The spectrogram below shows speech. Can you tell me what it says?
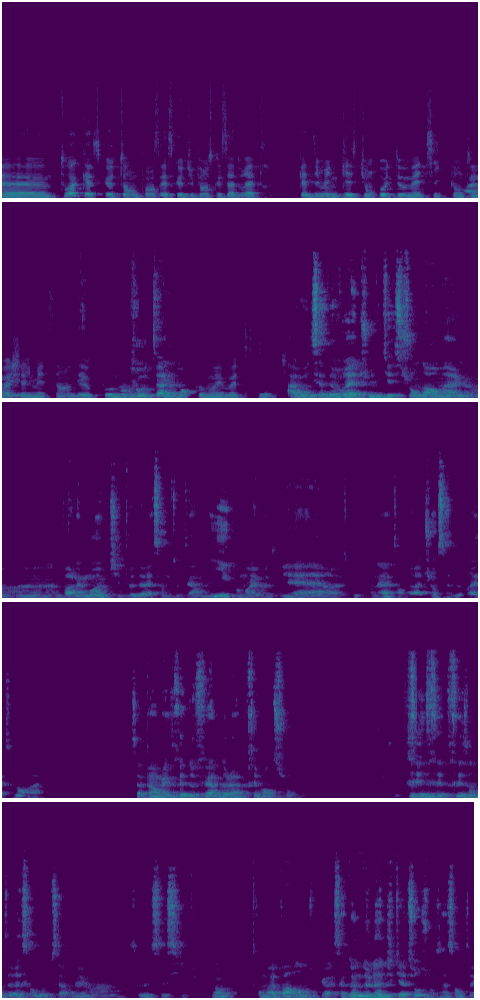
Euh, toi, qu'est-ce que tu en penses? Est-ce que tu penses que ça devrait être quasiment une question automatique quand on va chez le médecin de comment, totalement. comment est votre cycle? Ah oui, ça devrait être une question normale. Euh, parlez-moi un petit peu de la symptothermie, comment est votre glaire, est-ce que vous prenez la température, ça devrait être normal. Ça permettrait de faire de la prévention. C'est très mmh. très très intéressant d'observer hein, ces cycles. pour ma part en tout cas, ça donne de l'indication sur sa santé.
